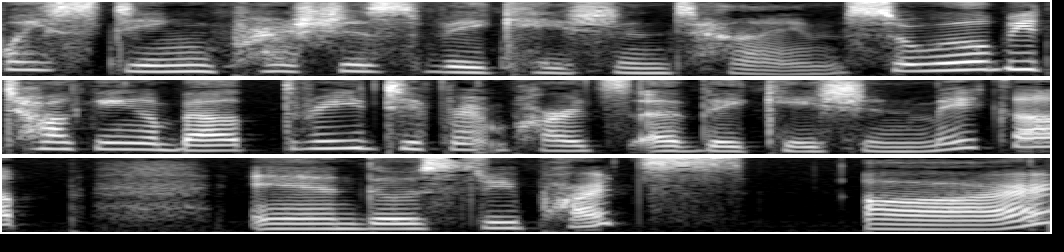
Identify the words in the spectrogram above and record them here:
wasting precious vacation time. So we'll be talking about three different parts of vacation makeup, and those three parts are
